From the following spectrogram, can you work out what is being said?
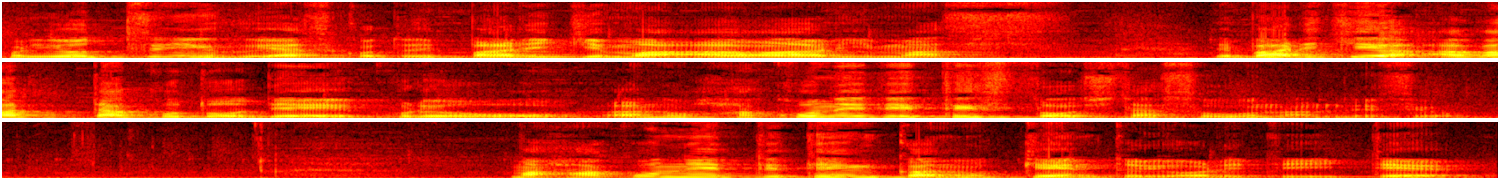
これ4つに増やすことで馬力も上がります。で、馬力が上がったことで、これをあの箱根でテストしたそうなんですよ。まあ、箱根って天下の県と言われていて、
